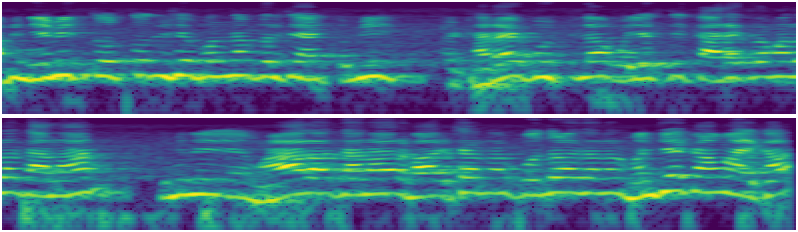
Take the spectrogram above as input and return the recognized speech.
आम्ही नेहमीच तो तो विषय बोलणं गरजे आहे तुम्ही ठराविक गोष्टीला वैयक्तिक कार्यक्रमाला जाणार तुम्ही म्हाळाला जाणार बारशाला गोंधळा जाणार म्हणजे काम आहे का?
